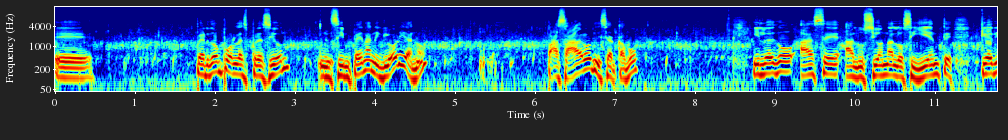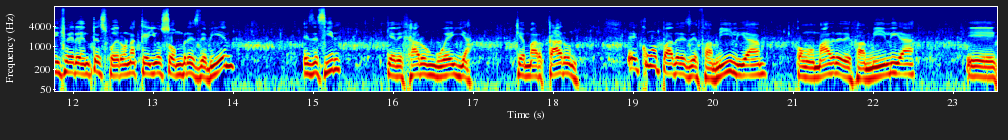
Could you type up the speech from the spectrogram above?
eh, perdón por la expresión, sin pena ni gloria, ¿no? Pasaron y se acabó. Y luego hace alusión a lo siguiente, qué diferentes fueron aquellos hombres de bien, es decir, que dejaron huella, que marcaron, eh, como padres de familia, como madre de familia, eh,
